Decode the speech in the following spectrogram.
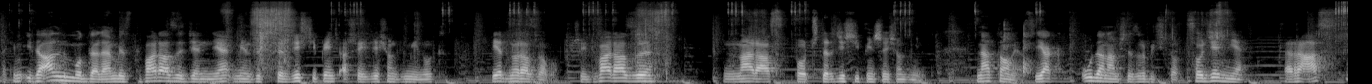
Takim idealnym modelem jest dwa razy dziennie między 45 a 60 minut jednorazowo, czyli dwa razy na raz po 45-60 minut. Natomiast jak uda nam się zrobić to codziennie raz,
